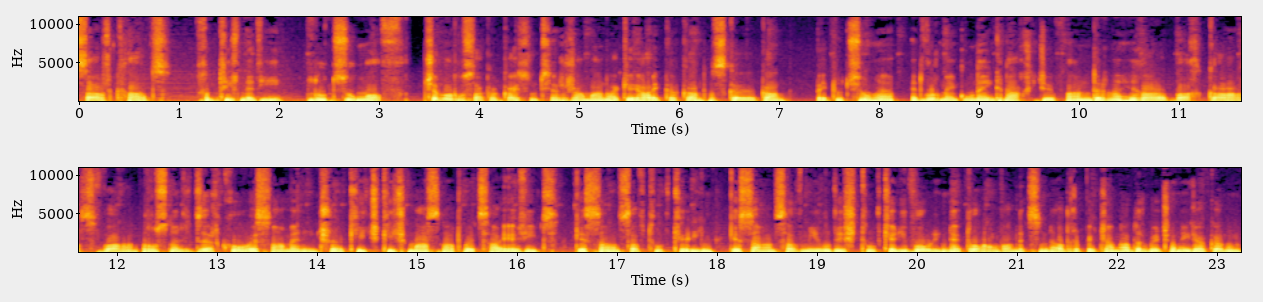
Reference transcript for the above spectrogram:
սարկած խնդիրների լուծումով։ Չէ որ ռուսական կայսրության ժամանակ է հայկական հսկայական պետությունը, այդ որ մենք ունենք Նախիջևան, Լեռնային Ղարաբաղ, Կարասվան, ռուսների ձեռքով այս ամեն ինչը քիչ-քիչ մասնատվեց հայերից, կեսը անցավ թուրքերին, կեսը անցավ մի ուրիշ թուրքերի, որին հետո անվանեցին Ադրբեջան, Ադրբեջանը իրականում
